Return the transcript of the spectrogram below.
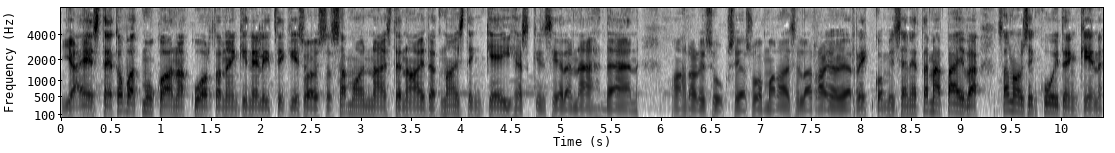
Ja esteet ovat mukana Kuortanenkin elittikisoissa, samoin naisten aidat, naisten keihäskin siellä nähdään mahdollisuuksia suomalaisilla rajojen rikkomiseen. Ja tämä päivä, sanoisin kuitenkin,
